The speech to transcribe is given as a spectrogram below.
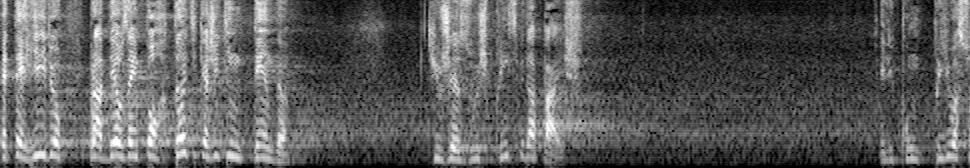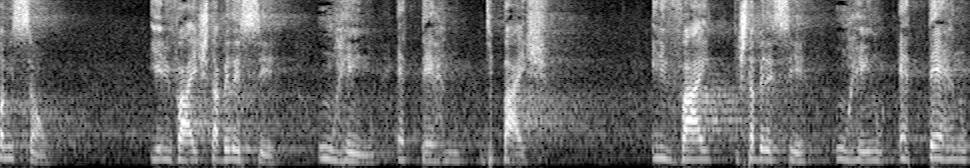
é terrível para Deus. É importante que a gente entenda que o Jesus, príncipe da paz, ele cumpriu a sua missão e ele vai estabelecer um reino eterno de paz. Ele vai estabelecer um reino eterno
